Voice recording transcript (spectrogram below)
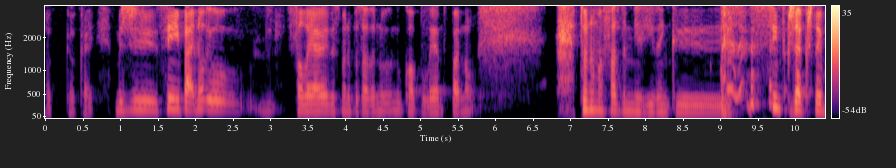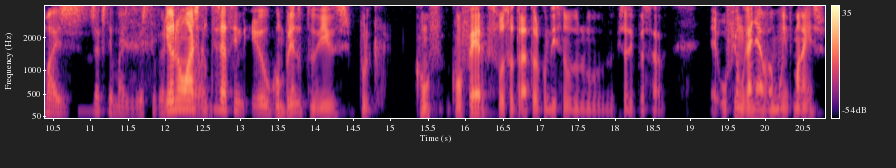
Ok, Ok. Mas eh, sim, pá, não, eu falei da semana passada no, no Copland, pá, não. Estou numa fase da minha vida em que sinto que já gostei mais, já gostei mais de ver Sylvester Eu não acho que ele Stallone. esteja assim. Eu compreendo o que tu dizes, porque confere que se fosse outro ator, como disse no, no- episódio passado, eh, o filme ganhava muito mais,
